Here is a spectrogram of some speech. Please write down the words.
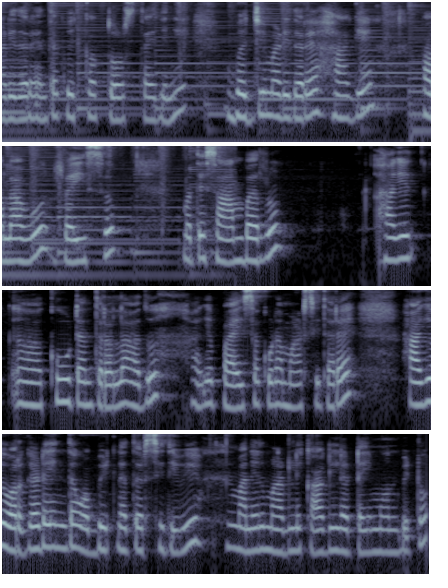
ಮಾಡಿದ್ದಾರೆ ಅಂತ ಕ್ವಿಕ್ಕಾಗಿ ತೋರಿಸ್ತಾ ಇದ್ದೀನಿ. ಬಜ್ಜಿ ಮಾಡಿದ್ದಾರೆ, ಹಾಗೆ ಪಲಾವು ರೈಸು ಮತ್ತು ಸಾಂಬಾರು, ಹಾಗೆ ಕೂಟ್ ಅಂತಾರಲ್ಲ ಅದು. ಹಾಗೆ ಪಾಯಸ ಕೂಡ ಮಾಡಿಸಿದ್ದಾರೆ ಹಾಗೆ ಹೊರಗಡೆಯಿಂದ ಒಬ್ಬಿಟ್ಟನ್ನ ತರಿಸಿದ್ದೀವಿ ಮನೇಲಿ ಮಾಡಲಿಕ್ಕಾಗಲಿಲ್ಲ ಟೈಮು ಅಂದ್ಬಿಟ್ಟು.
